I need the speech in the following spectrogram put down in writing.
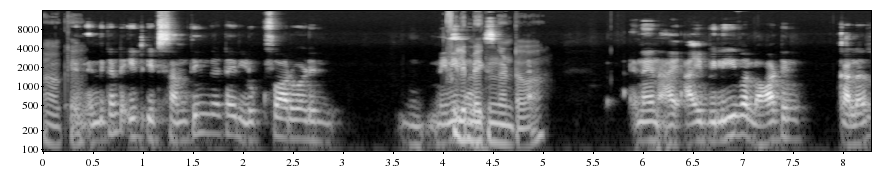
ఓకే. ఎందుకంటే it it's something that I look forward in many making అంటావా? నేను I I believe a lot in colour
